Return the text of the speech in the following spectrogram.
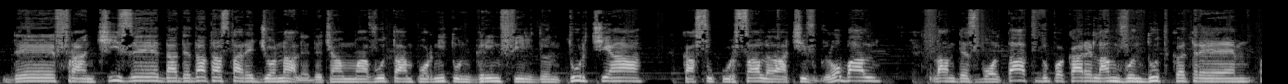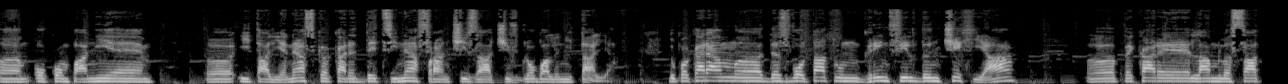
de francize, dar de data asta regionale. Deci am avut, am pornit un Greenfield în Turcia ca sucursală Achieve Global, l-am dezvoltat, după care l-am vândut către uh, o companie uh, italienească care deținea franciza Achieve Global în Italia. După care am uh, dezvoltat un Greenfield în Cehia, uh, pe care l-am lăsat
